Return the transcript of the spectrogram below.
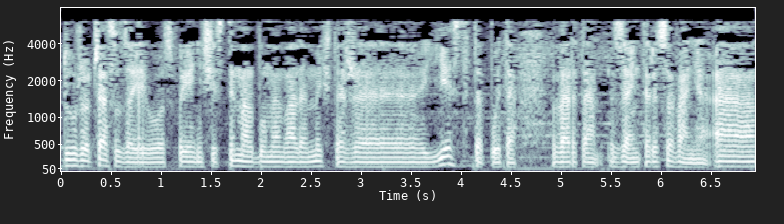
dużo czasu zajęło oswojenie się z tym albumem, ale myślę, że jest ta płyta warta zainteresowania. A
